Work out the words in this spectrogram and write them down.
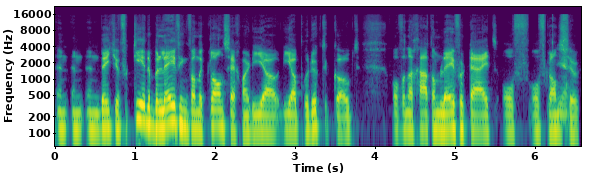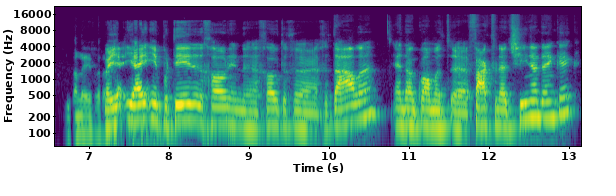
een, een, een beetje verkeerde beleving van de klant, zeg maar, die, jou, die jouw producten koopt. Of het dan gaat om levertijd of, of klantservice ja. die leveren. Maar jij, jij importeerde gewoon in uh, grote getalen en dan kwam het uh, vaak vanuit China, denk ik.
